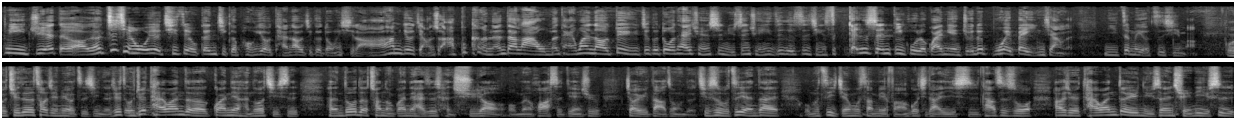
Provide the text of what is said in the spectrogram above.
你觉得啊？然后之前我也其实有跟几个朋友谈到这个东西了啊，他们就讲说啊，不可能的啦，我们台湾呢对于这个堕胎权是女生权益这个事情是根深蒂固的观念，绝对不会被影响的。你这么有自信吗？我觉得超级没有自信的，就我觉得台湾的观念很多，其实很多的传统观念还是很需要我们花时间去教育大众的。其实我之前在我们自己节目上面访问过其他医师，他是说他觉得台湾对于女生权利是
